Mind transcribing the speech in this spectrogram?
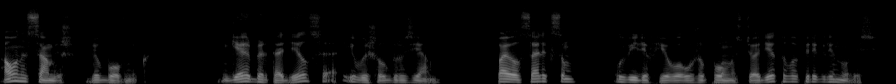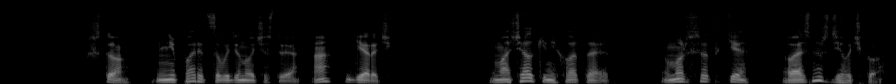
а он и сам лишь любовник. Герберт оделся и вышел к друзьям. Павел с Алексом, увидев его уже полностью одетого, переглянулись. «Что, не париться в одиночестве, а, Герыч?» «Мочалки не хватает. Может, все-таки возьмешь девочку?»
